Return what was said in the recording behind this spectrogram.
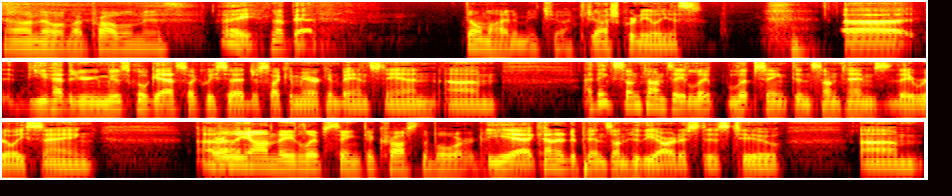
I don't know what my problem is. Hey, not bad, Don't lie to me, Chuck. Josh Cornelius. uh, you had your musical guests, like we said, just like American Bandstand. Um, I think sometimes they lip lip synced and sometimes they really sang. Early on, they lip synced across the board. Yeah, it kind of depends on who the artist is too. Um,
